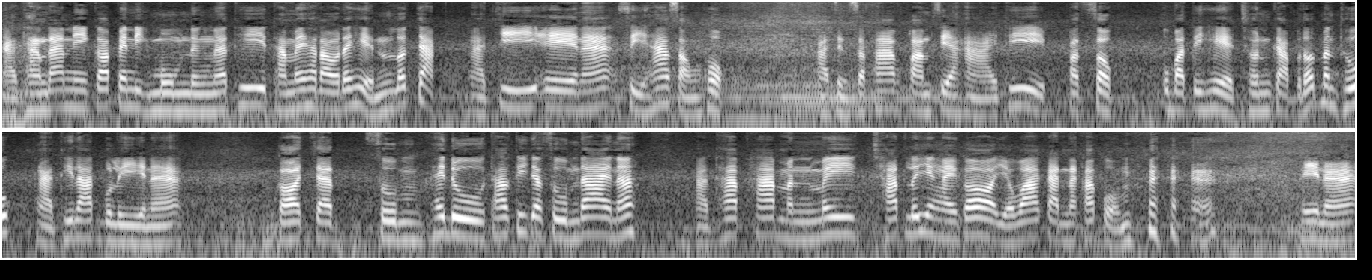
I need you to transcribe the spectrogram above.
อ่าทางด้านนี้ก็เป็นอีกมุมหนึ่งนะที่ทำให้เราได้เห็นรถจักรอ่า GA นะ 4526อ่าถึงสภาพความเสียหายที่ประสบ อุบัติเหตุชนกับรถบรรทุกอ่าที่ราชบุรีนะฮะก็จะซูมให้ดูเท่าที่จะซูมได้นะอ่าถ้าภาพมันไม่ชัดหรือยังไงก็อย่าว่ากันนะครับผม นี่นะ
